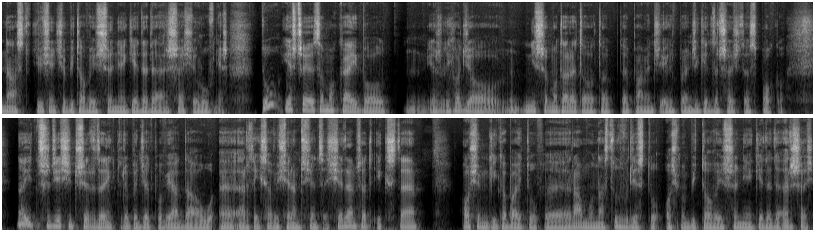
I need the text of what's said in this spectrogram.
na 190-bitowej szynie GDDR6 również. Tu jeszcze jest ok, bo mm, jeżeli chodzi o niższe modele, to, to te pamięć, jak będzie GDDR6, to jest spoko. No i 33 rdzeń, który będzie odpowiadał e, RTX-owi 7700 XT, 8 GB RAMu na 128-bitowej szynie GDDR6.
